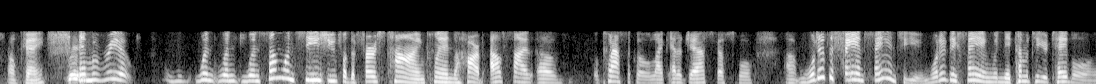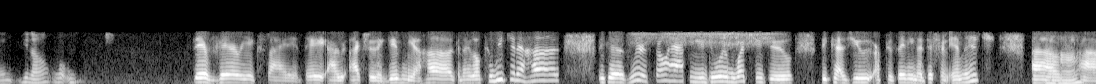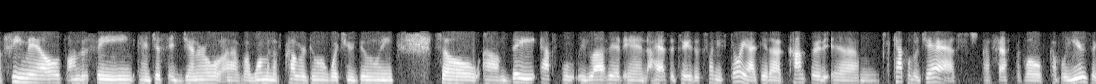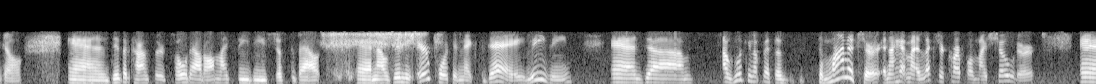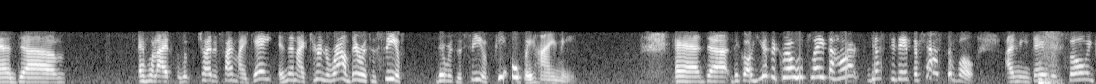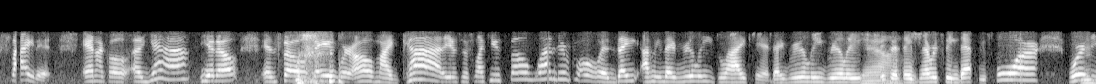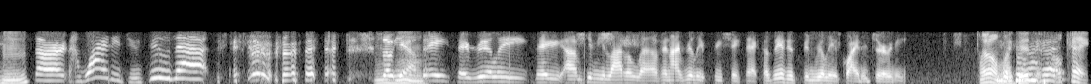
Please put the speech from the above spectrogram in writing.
Okay. Great. And Mariea, when when when someone sees you for the first time playing the harp outside of a classical, like at a jazz festival, um, what are the fans saying to you? What are they saying when they come to your table? And you know, what, they're very excited. They are actually they give me a hug and they go, "Can we get a hug?" Because we're so happy you're doing what you do because you are presenting a different image of Uh-huh. uh, females on the scene and just in general of a woman of color doing what you're doing. So um, they absolutely love it. And I have to tell you this funny story. I did a concert, um, Capital Jazz uh, Festival a couple of years ago, and did the concert, sold out all my CDs just about. And I was in the airport the next day, leaving, and um, I was looking up at the the monitor, and I had my electric harp on my shoulder, and um, and when I was trying to find my gate, and then I turned around, there was a sea of there was a sea of people behind me. And uh they go, You're the girl who played the harp yesterday at the festival. I mean, they were so excited. And I go, uh, yeah, you know. And so they were, oh my God, it was just like you're so wonderful. And they, I mean, they really like it. They really, really. Yeah. They said they've never seen that before. Where did you Mhm. start? Why did you do that? so yeah, Mhm. they they really they um, give me a lot of love, and I really appreciate that because it has been really a quite a journey. Oh my goodness. Okay.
